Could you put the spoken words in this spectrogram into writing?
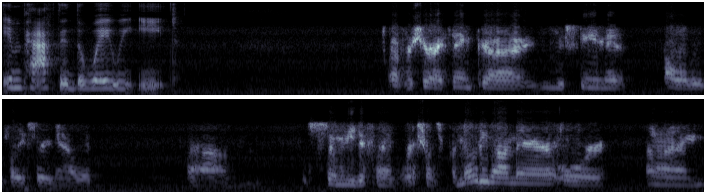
impacted the way we eat? Oh, for sure. I think uh, you've seen it all over the place right now with um, so many different restaurants promoting on there or um,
